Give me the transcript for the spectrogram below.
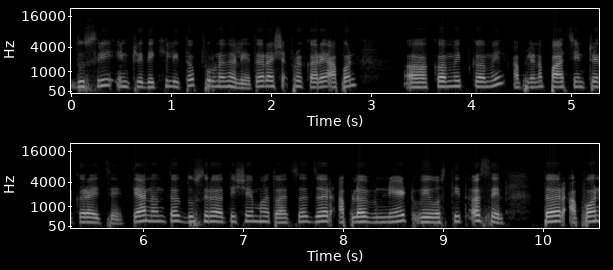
दुसरी एंट्री देखील इथं पूर्ण झाली आहे. तर अशा प्रकारे आपण कमीत कमी आपल्याला 5 एंट्र्या करायचं आहे. त्यानंतर दुसरं अतिशय महत्त्वाचं जर आपलं नेट व्यवस्थित असेल, तर आपण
